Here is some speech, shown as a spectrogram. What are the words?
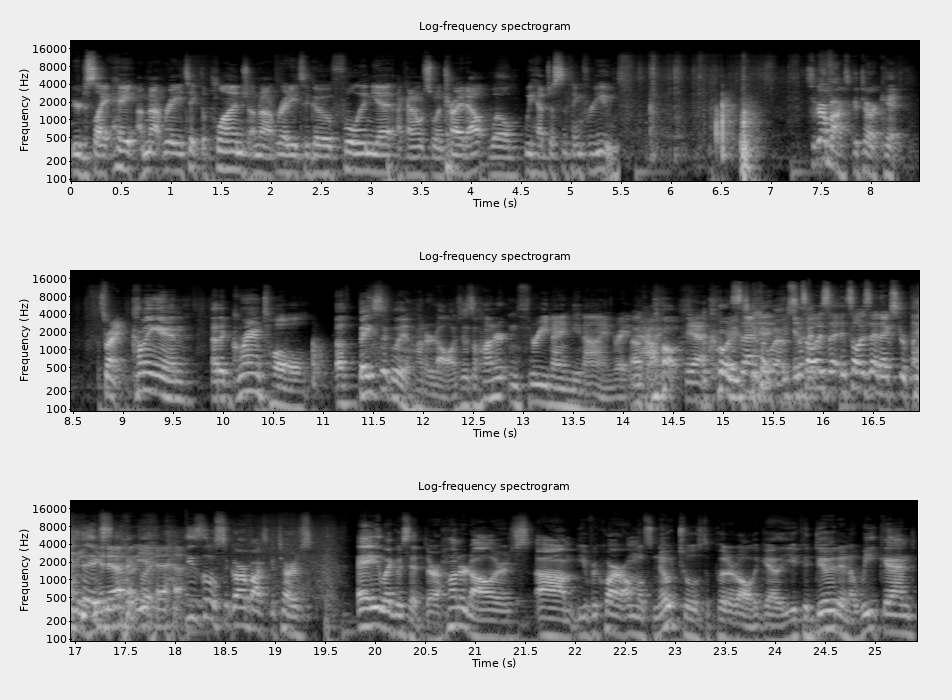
you're just like, hey, I'm not ready to take the plunge, I'm not ready to go full in yet, I kind of just want to try it out. Well, we have just the thing for you. Cigar Box Guitar Kit. That's right. Coming in at a grand total of basically $100. It's $103.99 right now, Yeah. according it's, to the website. it's always that, it's always that extra penny, you exactly. know? Yeah. These little cigar box guitars, A, like we said, they're $100. Um, you require almost no tools to put it all together. You could do it in a weekend.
